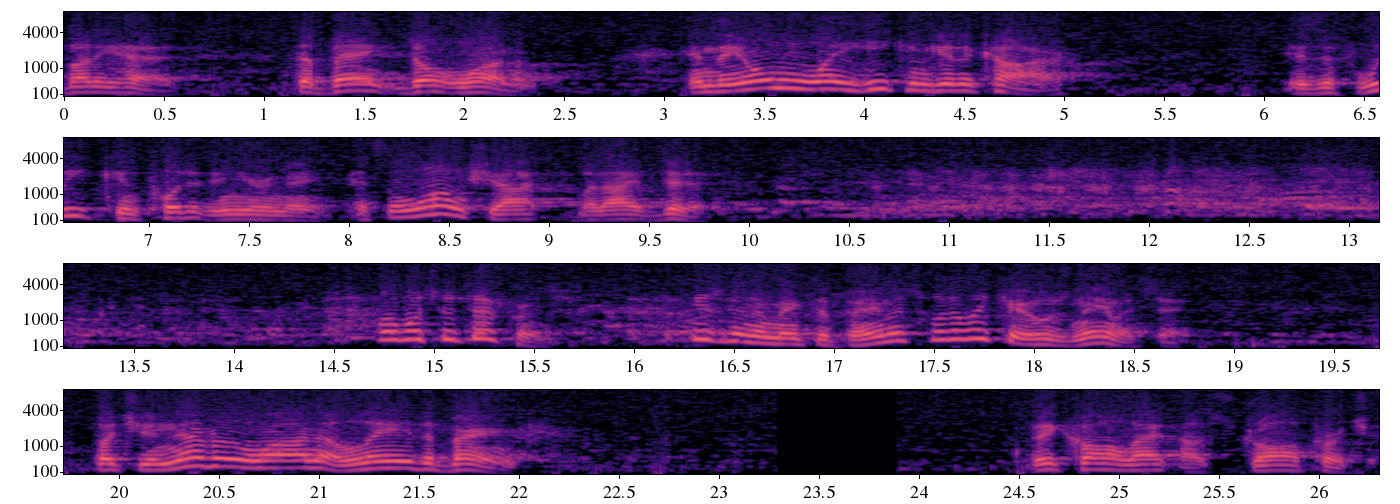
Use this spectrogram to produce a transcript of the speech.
buddy had, the bank don't want him. And the only way he can get a car is if we can put it in your name. It's a long shot, but I did it. Well, what's the difference? He's going to make the payments. What do we care whose name it's in? But you never want to lay the bank. They call that a straw purchase.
